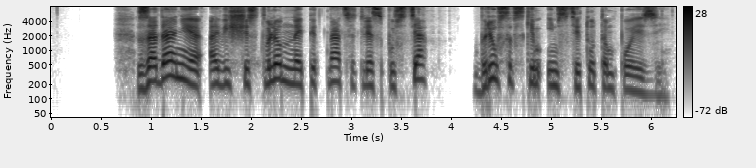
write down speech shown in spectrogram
Задание, овеществленное 15 лет спустя Брюсовским институтом поэзии.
